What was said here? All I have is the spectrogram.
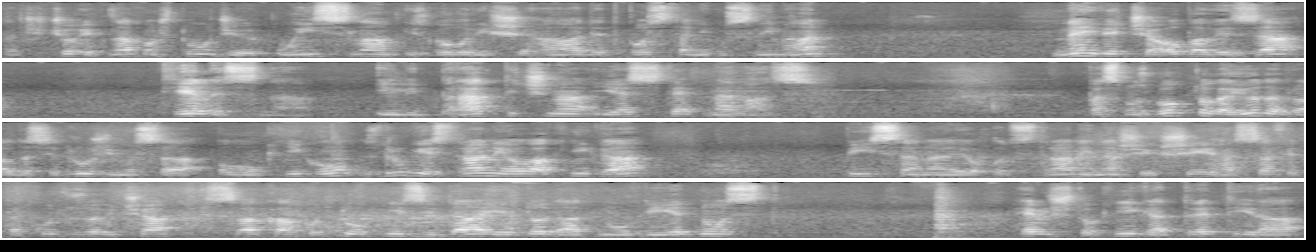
Znači, čovjek nakon što uđe u Islam, izgovori šehadet, postane musliman, najveća obaveza tjelesna, ili praktična jeste namaz. Pa smo zbog toga i odabrali da se družimo sa ovom knjigom. S druge strane, ova knjiga pisana je od strane našeg šeha Safeta Kutuzovića. Svakako to knjizi daje dodatnu vrijednost. Hem što knjiga tretira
